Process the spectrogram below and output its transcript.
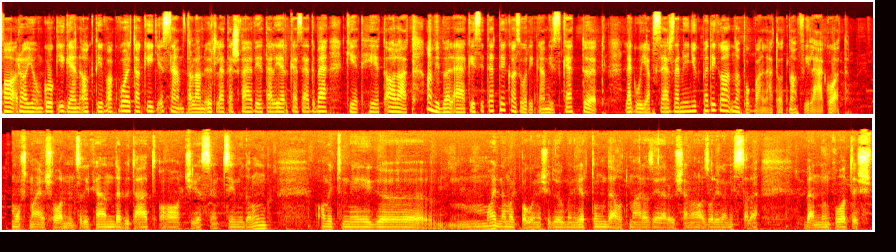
A rajongók igen aktívak voltak, így számtalan ötletes felvétel érkezett be két hét alatt, amiből elkészítették az Origamis 2-t, legújabb szerzeményük pedig a napokban látott napvilágot. Most május 30-án debütált a Chills című dalunk, amit még majdnem, hogy pagonyos időkben írtunk, de ott már azért erősen az origamis szele bennünk volt, és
